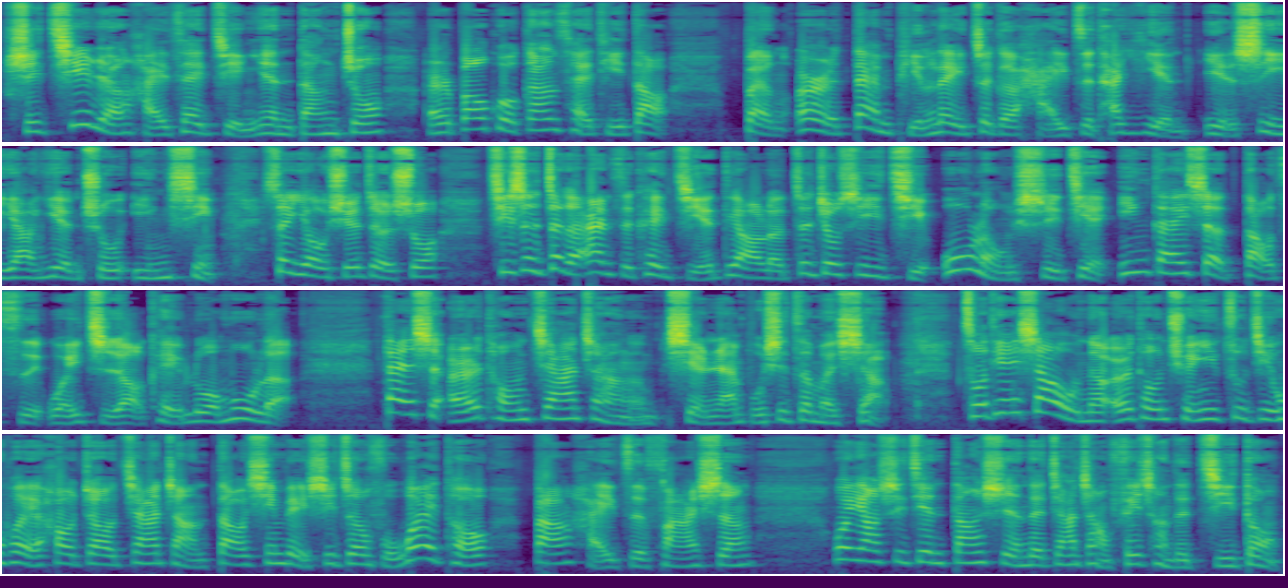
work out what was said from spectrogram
十七人还在检验当中，而包括刚才提到苯二氮平类这个孩子，他也也是一样验出阴性。所以有学者说，其实这个案子可以结掉了，这就是一起乌龙事件，应该是到此为止哦，可以落幕了。但是儿童家长显然不是这么想。昨天下午呢，儿童权益促进会号召家长到新北市政府外头帮孩子发声。喂药事件当事人的家长非常的激动，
